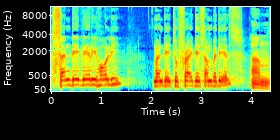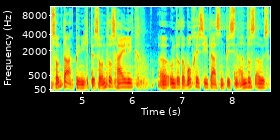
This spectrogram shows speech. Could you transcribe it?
Sunday very holy. Monday to Friday somebody else. Am Sonntag bin ich besonders heilig. Äh, Unter der Woche sieht das ein bisschen anders aus.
